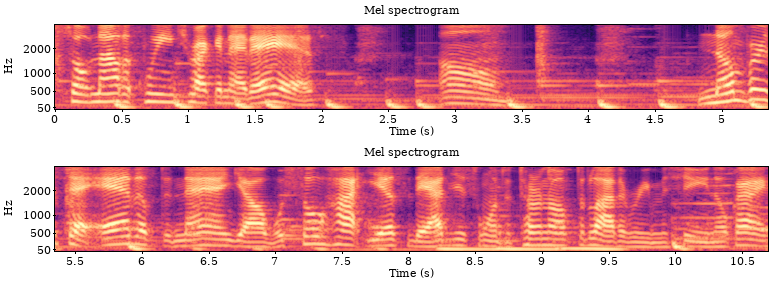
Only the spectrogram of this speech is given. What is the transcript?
so now the queen tracking that ass. Um numbers that add up to 9 y'all was so hot yesterday. I just want to turn off the lottery machine, okay?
